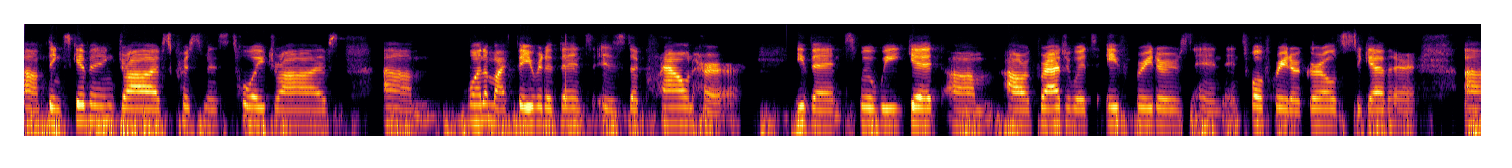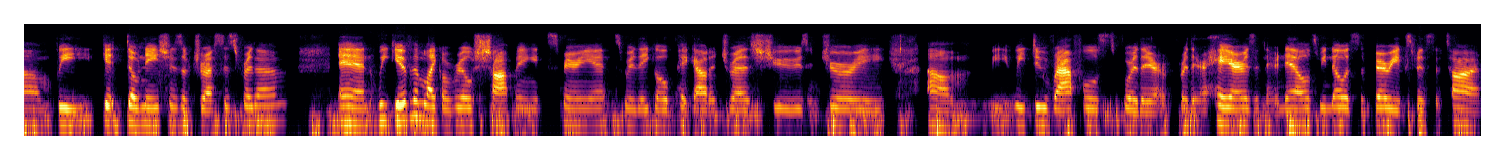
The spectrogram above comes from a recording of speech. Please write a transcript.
um, Thanksgiving drives, Christmas toy drives. Um, one of my favorite events is the Crown Her events where we get um, our graduates, eighth graders and, and 12th grader girls together um, we get donations of dresses for them and we give them like a real shopping experience where they go pick out a dress shoes and jewelry. Um, we, we do raffles for their for their hairs and their nails. We know it's a very expensive time.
